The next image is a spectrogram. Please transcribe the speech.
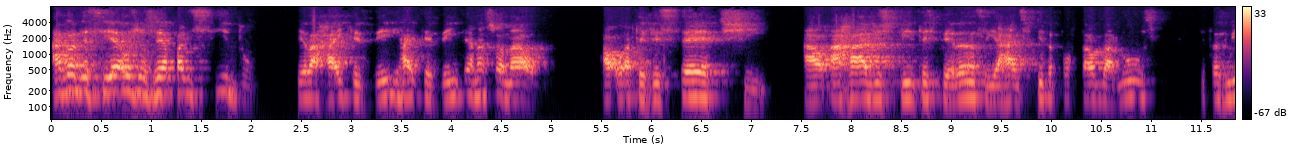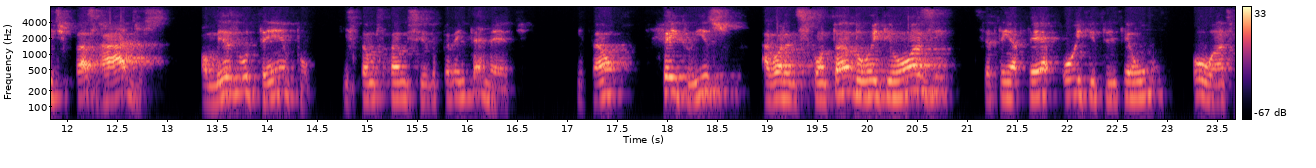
Agradecer ao José Aparecido pela RAI TV e RAI TV Internacional, a TV 7, a, a Rádio Espírita Esperança e a Rádio Espírita Portal da Luz, que transmite para as rádios ao mesmo tempo que estamos transmitindo pela internet. Então, Feito isso, agora descontando 8 e 11, você tem até 8 e 31 ou antes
